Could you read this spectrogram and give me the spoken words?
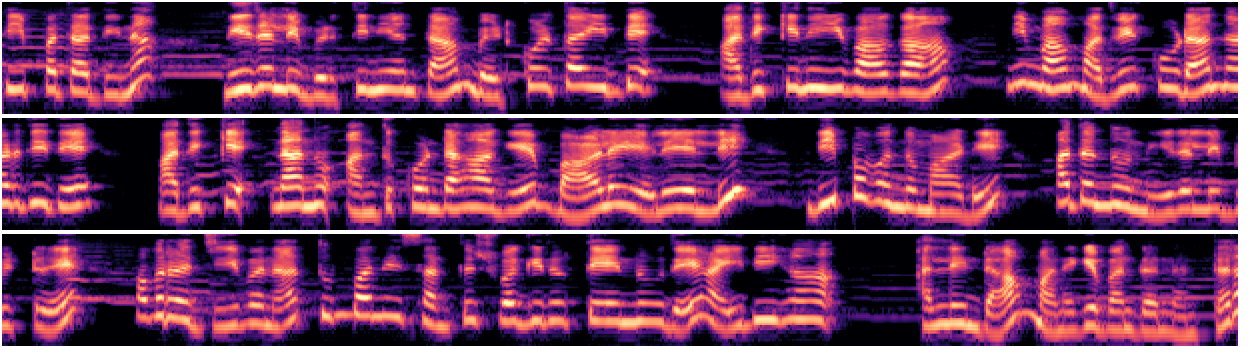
ದೀಪದ ದಿನ ನೀರಲ್ಲಿ ಬಿಡ್ತೀನಿ ಅಂತ ಬೇಡ್ಕೊಳ್ತಾ ಇದ್ದೆ. ಅದಕ್ಕೇನೆ ಇವಾಗ ನಿಮ್ಮ ಮದುವೆ ಕೂಡ ನಡೆದಿದೆ. ಅದಕ್ಕೆ ನಾನು ಅಂದುಕೊಂಡ ಹಾಗೆ ಬಾಳೆ ಎಲೆಯಲ್ಲಿ ದೀಪವನ್ನು ಮಾಡಿ ಅದನ್ನು ನೀರಲ್ಲಿ ಬಿಟ್ಟರೆ ಅವರ ಜೀವನ ತುಂಬಾನೇ ಸಂತೋಷವಾಗಿರುತ್ತೆ ಎನ್ನುವುದೇ ಐದೀಹ. ಅಲ್ಲಿಂದ ಮನೆಗೆ ಬಂದ ನಂತರ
